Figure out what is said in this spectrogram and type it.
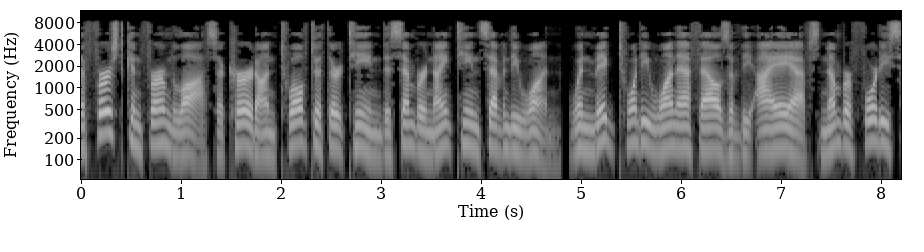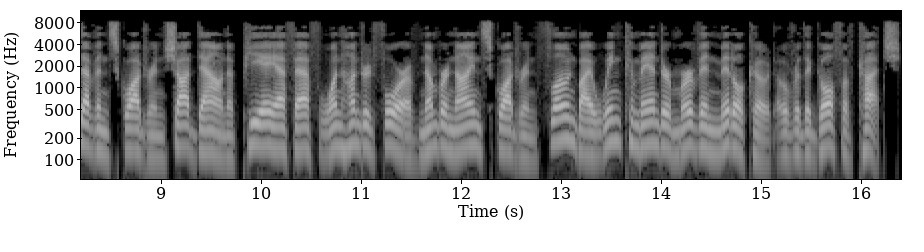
The first confirmed loss occurred on 12–13 December 1971, when MiG-21 FLs of the IAF's No. 47 Squadron shot down a PAF F-104 of No. 9 Squadron flown by Wing Commander Mervyn Middlecote over the Gulf of Kutch.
